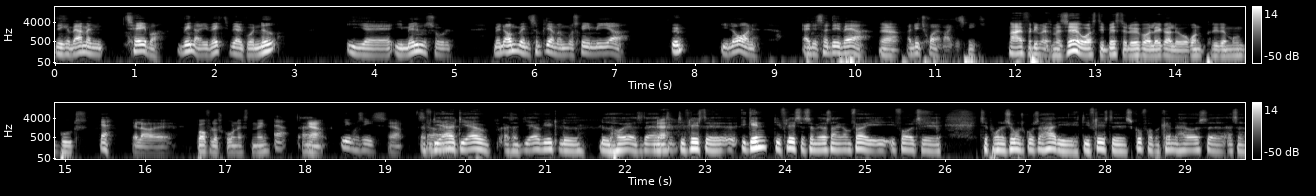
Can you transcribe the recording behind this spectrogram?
det kan være, at man taber, vinder i vægt ved at gå ned i, øh, i mellemsål, men omvendt så bliver man måske mere øm i lårene. Er det så det værd? ja. Og det tror jeg faktisk ikke. Nej, fordi altså, man ser jo også de bedste løbere lægge og løbe rundt på de der moon boots. Ja. Eller øh, buffalo sko næsten, ikke? Ja. Ja. Lige præcis. Ja. Ja, for de er, de er jo, altså, de er jo virkelig blevet, blevet høje. Altså, der er Ja. de, de, fleste, igen, de fleste, som jeg også snakkede om før, i, i forhold til, til pronationssko, så har de, de fleste skofabrikanter har også øh, altså,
